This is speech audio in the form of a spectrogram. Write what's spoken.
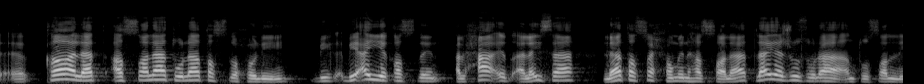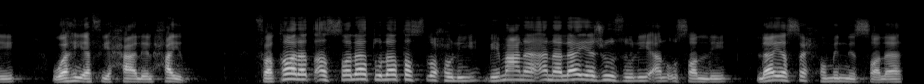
وقالت الصلاة لا تصلح لي. بأي قصد؟ الحائض أليس لا تصح منها الصلاة؟ لا يجوز لها أن تصلي وهي في حال الحيض. فقالت الصلاة لا تصلح لي بمعنى أنا لا يجوز لي أن أصلي لا يصح مني الصلاة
